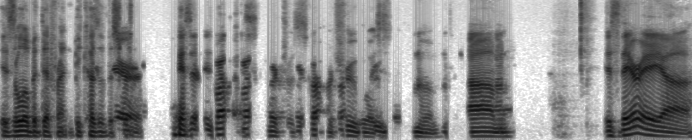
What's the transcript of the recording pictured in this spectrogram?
is a little bit different because of the screen. there, is it, is or, Scrub or True Voice? one of them. Um, is there a uh,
